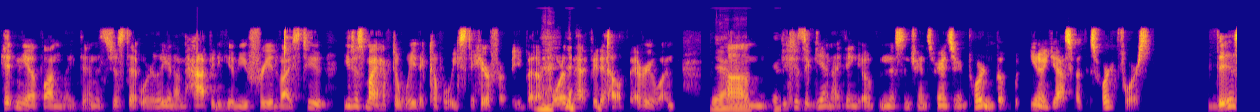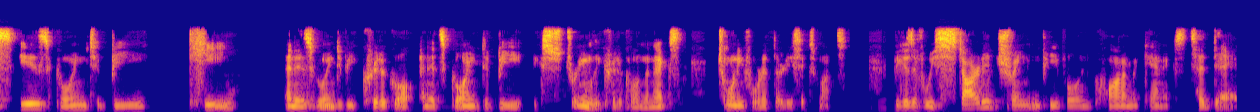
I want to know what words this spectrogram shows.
hit me up on LinkedIn. It's just that early, and I'm happy to give you free advice too. You just might have to wait a couple weeks to hear from me, but I'm more than happy to help everyone. Yeah, um, because again, I think openness and transparency are important. But you know, you asked about this workforce. This is going to be key and is going to be critical and it's going to be extremely critical in the next 24 to 36 months. Because if we started training people in quantum mechanics today,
